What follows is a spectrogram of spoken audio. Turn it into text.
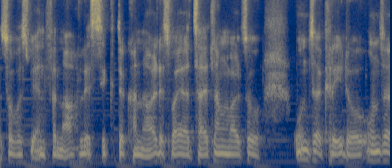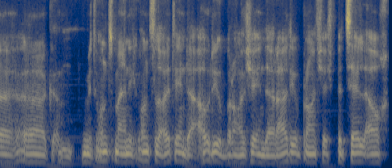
sowas wie ein vernachlässigter Kanal? Das war ja zeitlang mal so unser Credo, unser, äh, mit uns meine ich uns Leute in der Audiobranche, in der Radiobranche speziell auch.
